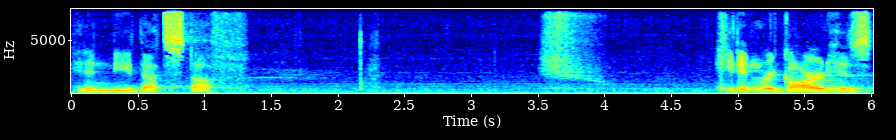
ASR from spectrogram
He didn't need that stuff. He didn't regard his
